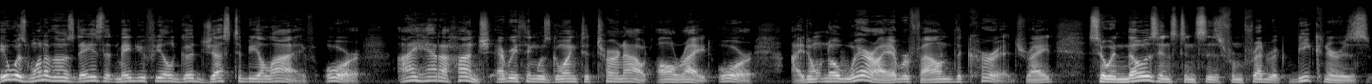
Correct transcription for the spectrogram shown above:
It was one of those days that made you feel good just to be alive. Or, I had a hunch everything was going to turn out all right. Or, I don't know where I ever found the courage, right? So, in those instances from Frederick Buechner's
